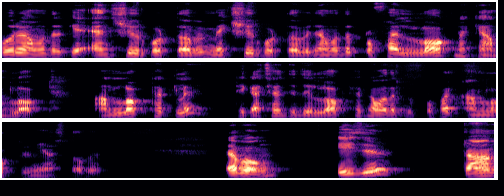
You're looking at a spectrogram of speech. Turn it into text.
করে আমাদেরকে এনশিওর করতে হবে মেকশিওর করতে হবে যে আমাদের প্রোফাইল লক নাকি আনলকড আনলক থাকলে ঠিক আছে, যদি লক থাকে আমাদেরকে প্রোফাইল আনলকড নিয়ে আসতে হবে। এবং এই যে টার্ন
